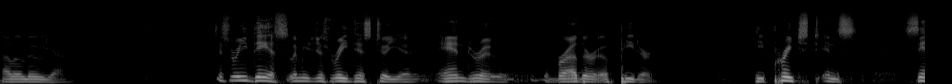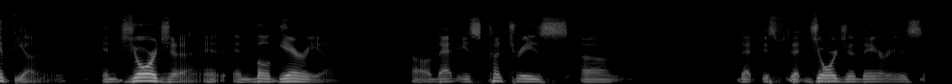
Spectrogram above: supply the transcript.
Hallelujah. Just read this. Let me just read this to you. Andrew, the brother of Peter, he preached in Scythia, in Georgia, in Bulgaria. Uh, that is countries uh, that is that Georgia there is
